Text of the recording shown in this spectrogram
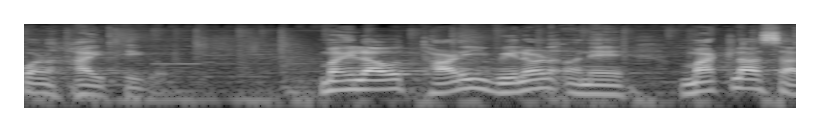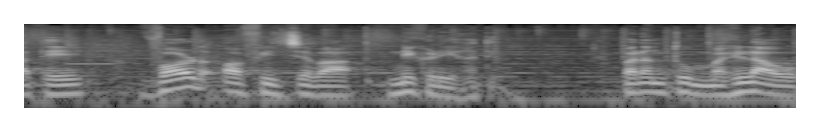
પણ હાઈ થઈ ગયો. મહિલાઓ થાળી, વેલણ અને માટલા સાથે વોર્ડ ઓફિસ જવા નીકળી હતી. પરંતુ મહિલાઓ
